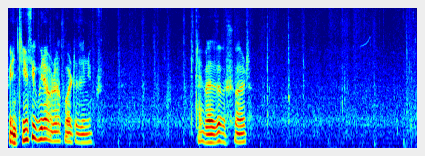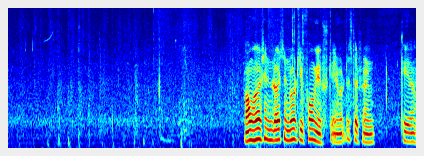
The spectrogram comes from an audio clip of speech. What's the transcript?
Benzinsieg wieder oder wollte sie nichts? Ist teilweise so bescheuert. Warum höre ich denn Leute nur, die vor mir stehen? Was ist das für ein Käse?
